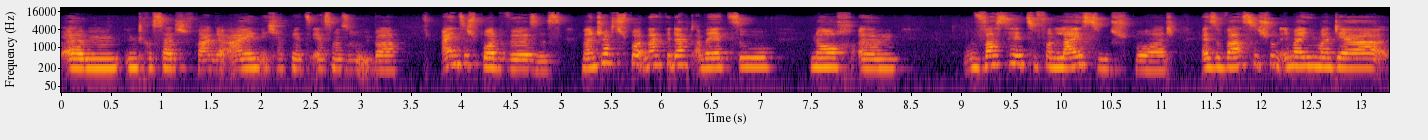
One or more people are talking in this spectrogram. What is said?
ähm, interessante Frage ein. Ich habe jetzt erstmal so über Einzelsport versus Mannschaftssport nachgedacht, aber jetzt so noch, ähm, was hältst du von Leistungssport? Also warst du schon immer jemand, der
